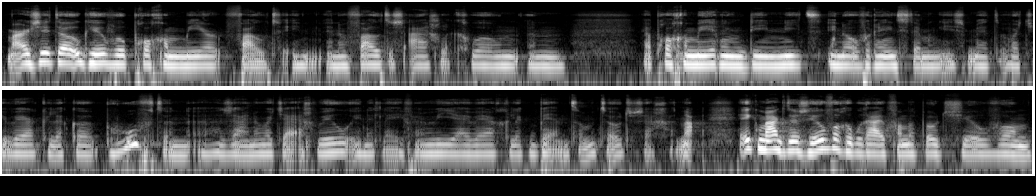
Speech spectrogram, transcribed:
Maar er zitten ook heel veel programmeerfouten in. En een fout is eigenlijk gewoon een ja, programmering die niet in overeenstemming is met wat je werkelijke behoeften uh, zijn en wat jij echt wil in het leven en wie jij werkelijk bent, om het zo te zeggen. Nou, ik maak dus heel veel gebruik van het potentieel van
